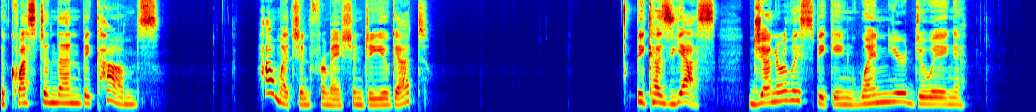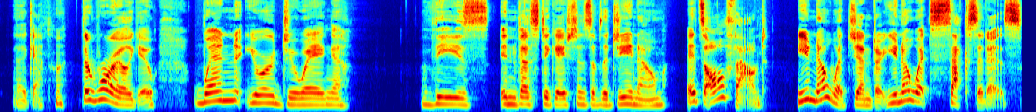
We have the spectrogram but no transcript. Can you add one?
The question then becomes how much information do you get? Because, yes, generally speaking, when you're doing, again, the royal you, when you're doing these investigations of the genome, it's all found. You know what gender, you know what sex it is,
